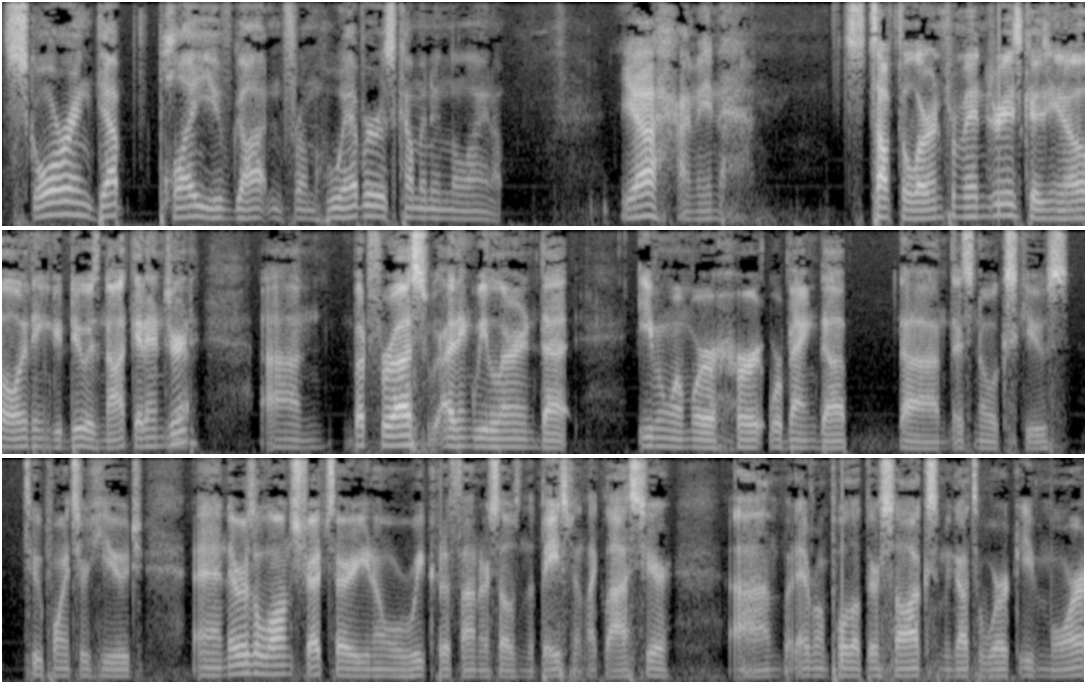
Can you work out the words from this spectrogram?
scoring, depth play you've gotten from whoever is coming in the lineup? Yeah, I mean, it's tough to learn from injuries because you know the only thing you could do is not get injured. Yeah. Um, but for us, I think we learned that even when we're hurt, we're banged up. Um, there's no excuse. Two points are huge, and there was a long stretch there, you know, where we could have found ourselves in the basement like last year. Um, but everyone pulled up their socks, and we got to work even more.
